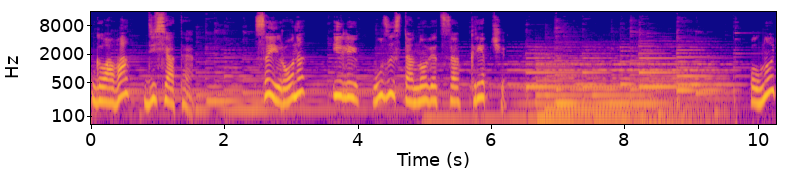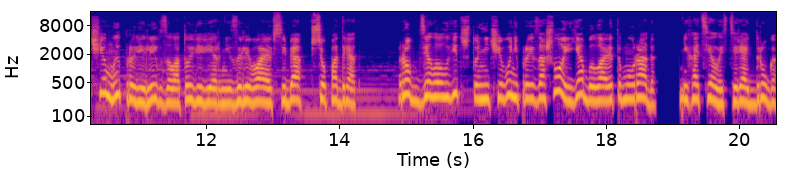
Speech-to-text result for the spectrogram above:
Глава десятая. Саирона или узы становятся крепче. Полночи мы провели в Золотой Виверне, заливая в себя все подряд. Роб делал вид, что ничего не произошло, и я была этому рада. Не хотелось терять друга,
